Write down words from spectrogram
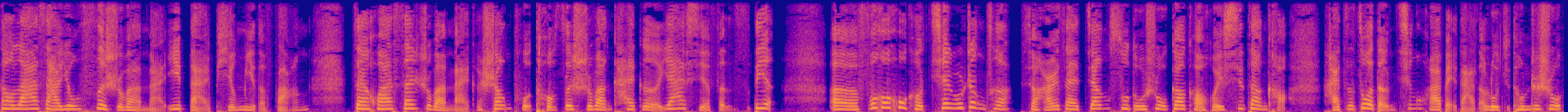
到拉萨用四十万买一百平米的房，再花三十万买个商铺，投资十万开个鸭血粉丝店，呃，符合户口迁入政策，小孩在江苏读书，高考回西藏考，孩子坐等清华北大的录取通知书，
